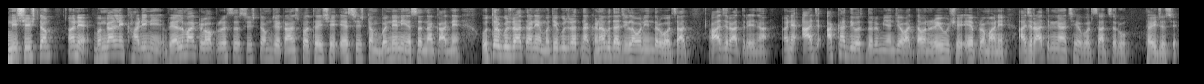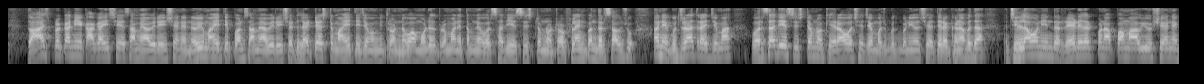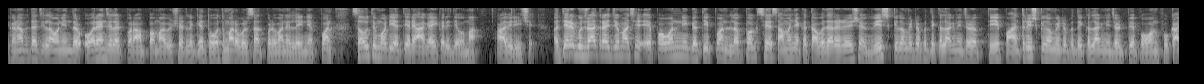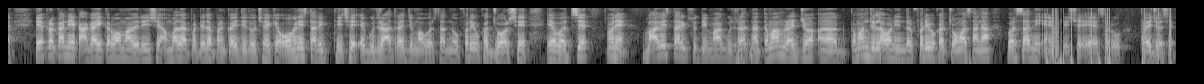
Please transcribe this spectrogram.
ની સિસ્ટમ અને બંગાળની ખાડીની well marked low pressure system જે ટ્રાન્સફર થઈ છે, એ સિસ્ટમ બંનેની અસરના કારણે ઉત્તર ગુજરાત અને મધ્ય ગુજરાતના ઘણા બધા જિલ્લાઓની અંદર વરસાદ આજ રાત્રેના અને આજ આખા દિવસ દરમિયાન જે વાતાવરણ રહ્યું છે, એ પ્રમાણે આજ રાત્રિના છે વરસાદ શરૂ થઈ જશે. તો આ જ પ્રકારની એક આગાહી છે સામે આવી રહી છે અને નવી માહિતી પણ સામે આવી રહી છે. લેટેસ્ટ માહિતી જેમાં મિત્રો નવા મોડેલ પ્રમાણે તમને વરસાદી સિસ્ટમનો ટ્રફ લાઇન પણ દર્શાવશું અને ગુજરાત રાજ્યમાં વરસાદી સિસ્ટમનો ઘેરાવો છે, જે મજબૂત બન્યો છે. અત્યારે ઘણા બધા જિલ્લાઓની અંદર રેડ એલર્ટ પણ આપવામાં આવ્યું છે અને ઘણા બધા જિલ્લાઓની અંદર ઓરેન્જ એલર્ટ પણ આપવામાં આવ્યું છે. એટલે કે ધોધમાર વરસાદ પડવાને લઈને પણ સૌથી મોટી અત્યારે આગાહી કરી દેવામાં આવી રહી છે. અત્યારે ગુજરાત રાજ્યમાં છે, એ પવનની ગતિ પણ લગભગ છે, સામાન્ય કરતાં વધારે રહી છે. વીસ કિલોમીટર પ્રતિ કલાકની ઝડપથી પાંત્રીસ કિલોમીટર પ્રતિ કલાકની ઝડપે પવન ફૂંકાય. એ પ્રકારની એક આગાહી કરવામાં આવી રહી છે. અંબાલાલ પટેલે પણ કહી દીધું છે કે ઓગણીસ તારીખથી છે, એ ગુજરાત રાજ્યમાં વરસાદનું ફરી વખત જોર છે, એ વધશે. અને બાવીસ તારીખ સુધીમાં ગુજરાતના તમામ રાજ્યો તમામ જિલ્લાઓની અંદર ફરી વખત ચોમાસાના વરસાદની એન્ટ્રી છે, એ શરૂ થઈ જશે.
